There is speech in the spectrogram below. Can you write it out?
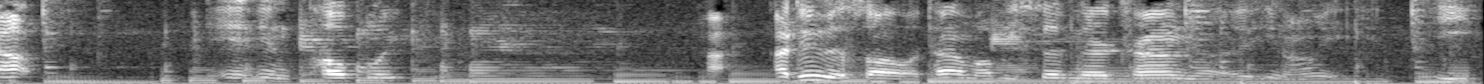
out in, in public, I, I, do this all the time. I'll be sitting there trying to, you know, eat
